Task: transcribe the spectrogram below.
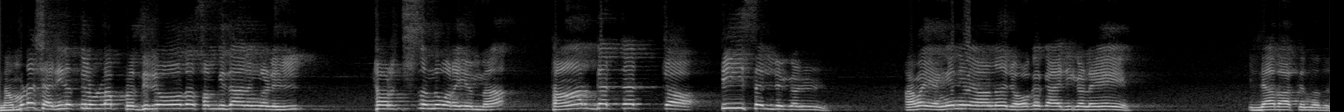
നമ്മുടെ ശരീരത്തിലുള്ള പ്രതിരോധ സംവിധാനങ്ങളിൽ ടർച്ച് എന്ന് പറയുന്ന ടാർഗറ്റഡ് ടി സെല്ലുകൾ. അവ എങ്ങനെയാണ് രോഗകാരികളെ ഇല്ലാതാക്കുന്നത്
